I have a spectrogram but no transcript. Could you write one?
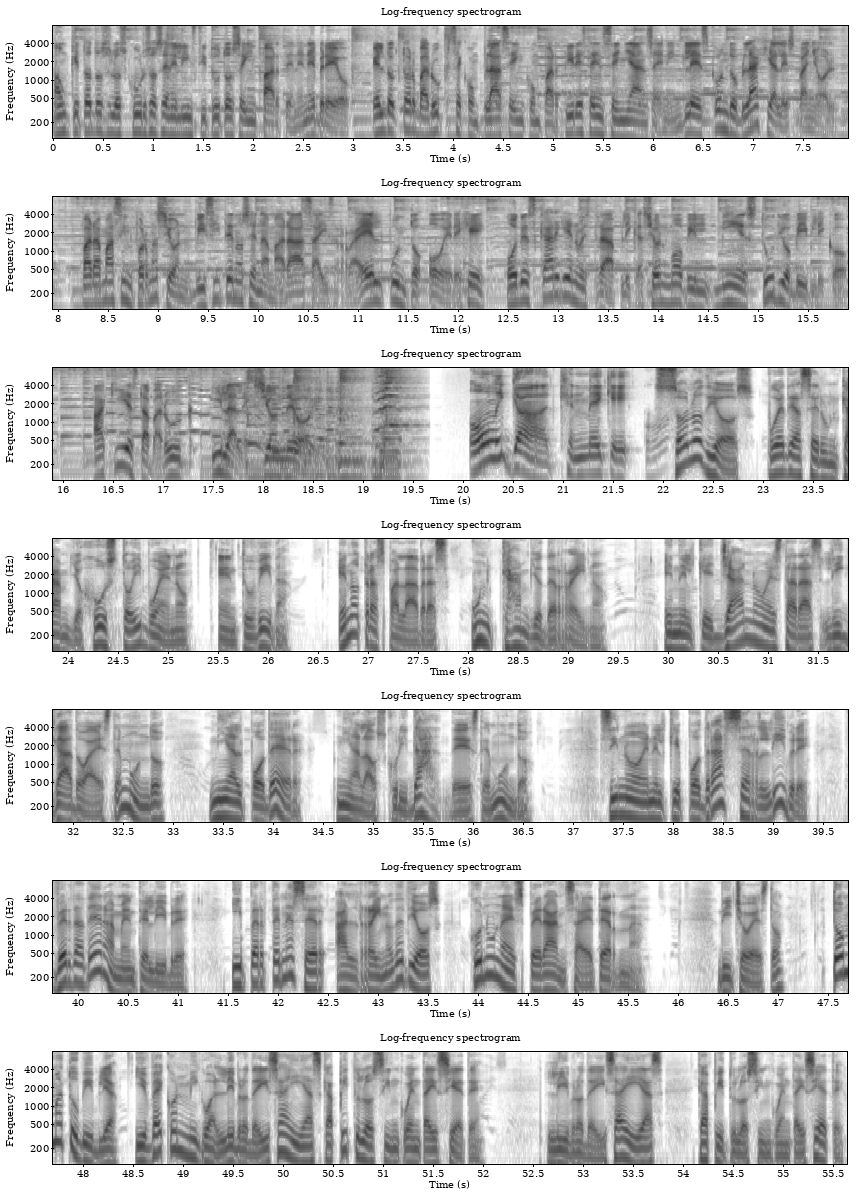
Aunque todos los cursos en el instituto se imparten en hebreo, el Dr. Baruch se complace en compartir esta enseñanza en inglés con doblaje al español. Para más información, visítenos en amarazaisrael.org o descargue nuestra aplicación móvil Mi Estudio Bíblico. Aquí está Baruch y la lección de hoy. Solo Dios puede hacer un cambio justo y bueno en tu vida. En otras palabras, un cambio de reino en el que ya no estarás ligado a este mundo, ni al poder, ni a la oscuridad de este mundo, sino en el que podrás ser libre, verdaderamente libre, y pertenecer al reino de Dios con una esperanza eterna. Dicho esto, toma tu Biblia y ve conmigo al libro de Isaías capítulo 57. Libro de Isaías capítulo 57.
